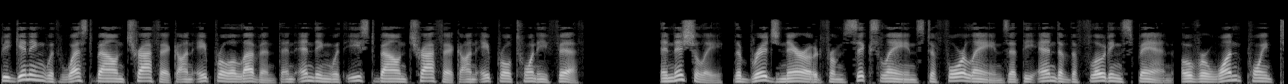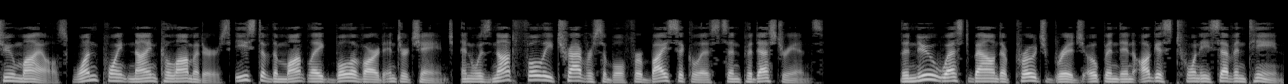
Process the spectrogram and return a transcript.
beginning with westbound traffic on April 11 and ending with eastbound traffic on April 25. Initially, the bridge narrowed from six lanes to four lanes at the end of the floating span, over 1.2 miles (1.9 kilometers) east of the Montlake Boulevard interchange, and was not fully traversable for bicyclists and pedestrians. The new westbound approach bridge opened in August 2017,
